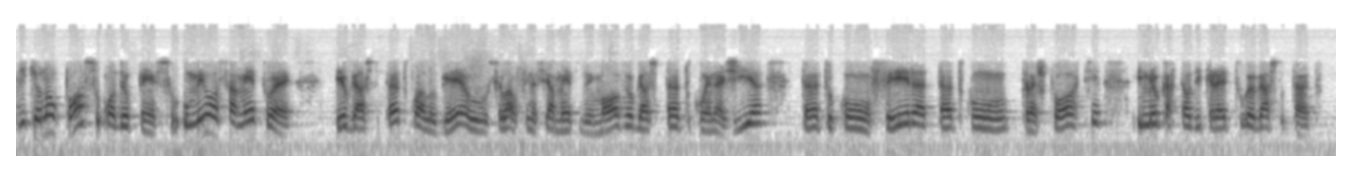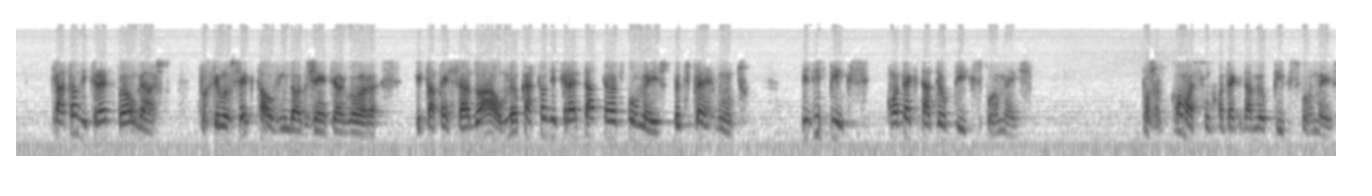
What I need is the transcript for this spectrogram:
de que eu não posso, quando eu penso, o meu orçamento é eu gasto tanto com aluguel, sei lá, o financiamento do imóvel, eu gasto tanto com energia, tanto com feira, tanto com transporte, e meu cartão de crédito eu gasto tanto. Cartão de crédito não é um gasto, porque você que está ouvindo a gente agora e está pensando, ah, o meu cartão de crédito dá tanto por mês. Eu te pergunto, e de Pix? Quanto é que dá teu Pix por mês? Poxa, como assim quanto é que dá meu Pix por mês?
